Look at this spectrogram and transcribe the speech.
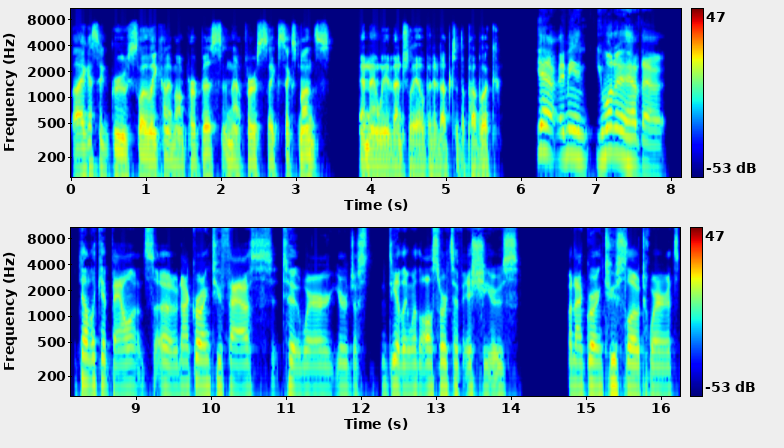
I guess it grew slowly kind of on purpose in that first like six months and then we eventually open it up to the public. Yeah, I mean, you want to have that delicate balance of not growing too fast to where you're just dealing with all sorts of issues, but not growing too slow to where it's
